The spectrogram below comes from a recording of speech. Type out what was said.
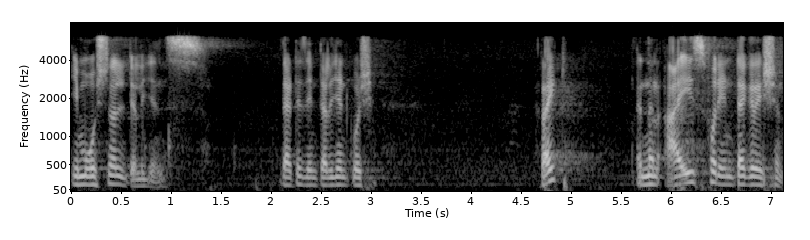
emotional intelligence. That is intelligent quotient. Right? And then I is for integration.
